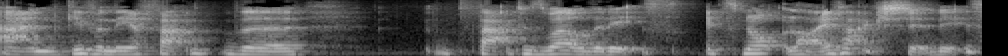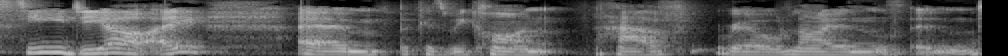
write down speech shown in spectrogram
And given the fact the fact as well that it's it's not live action, it's CGI, um, because we can't have real lions and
